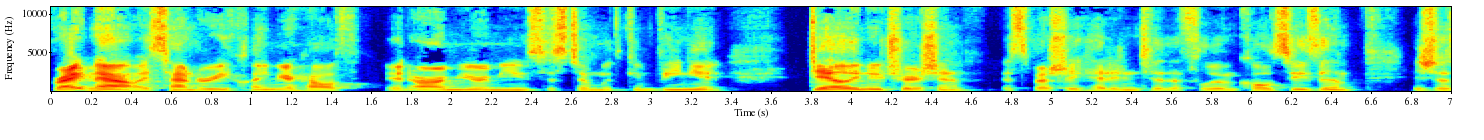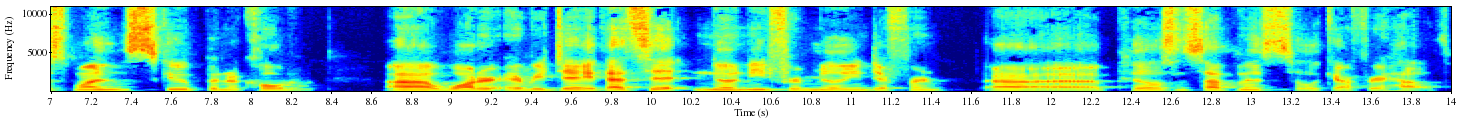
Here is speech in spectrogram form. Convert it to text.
right now it's time to reclaim your health and arm your immune system with convenient daily nutrition, especially heading into the flu and cold season. is just one scoop and a cold uh, water every day. That's it. No need for a million different uh, pills and supplements to look out for your health.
